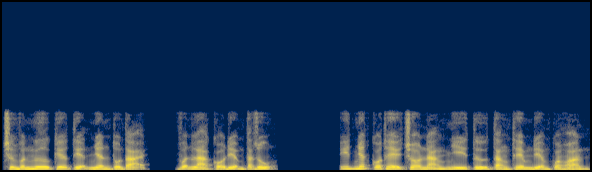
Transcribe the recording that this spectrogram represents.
Trương Vấn Ngư kia tiện nhân tồn tại, vẫn là có điểm tác dụng. Ít nhất có thể cho nàng nhi tử tăng thêm điểm quan hoàn.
